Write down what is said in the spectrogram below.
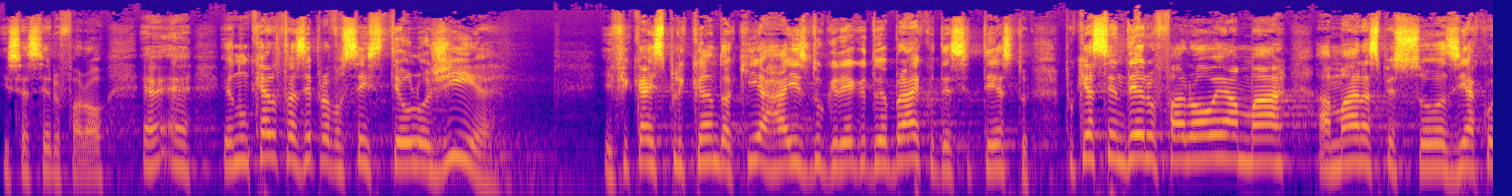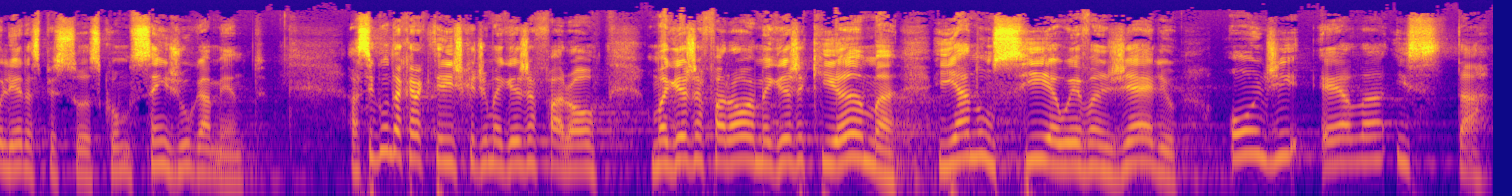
Isso é ser o farol. É, é, eu não quero trazer para vocês teologia e ficar explicando aqui a raiz do grego e do hebraico desse texto, porque acender o farol é amar, amar as pessoas e acolher as pessoas como sem julgamento. A segunda característica de uma igreja farol, uma igreja farol é uma igreja que ama e anuncia o evangelho onde ela está.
